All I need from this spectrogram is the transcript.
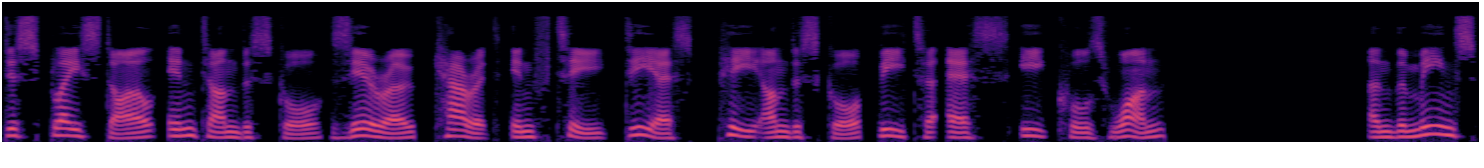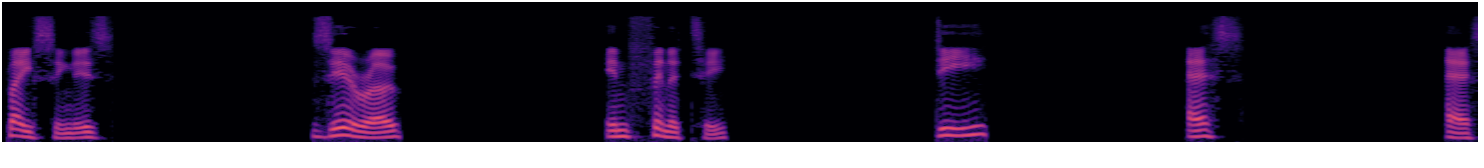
display style int underscore zero caret inf t ds p underscore beta s equals one, and the mean spacing is zero infinity d s s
